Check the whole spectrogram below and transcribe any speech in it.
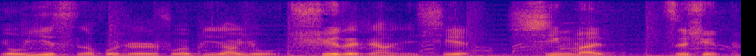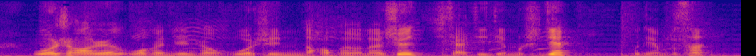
有意思或者是说比较有趣的这样一些新闻资讯。我是好人，我很真诚，我是你的好朋友蓝轩，下期节目时间不见不散。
